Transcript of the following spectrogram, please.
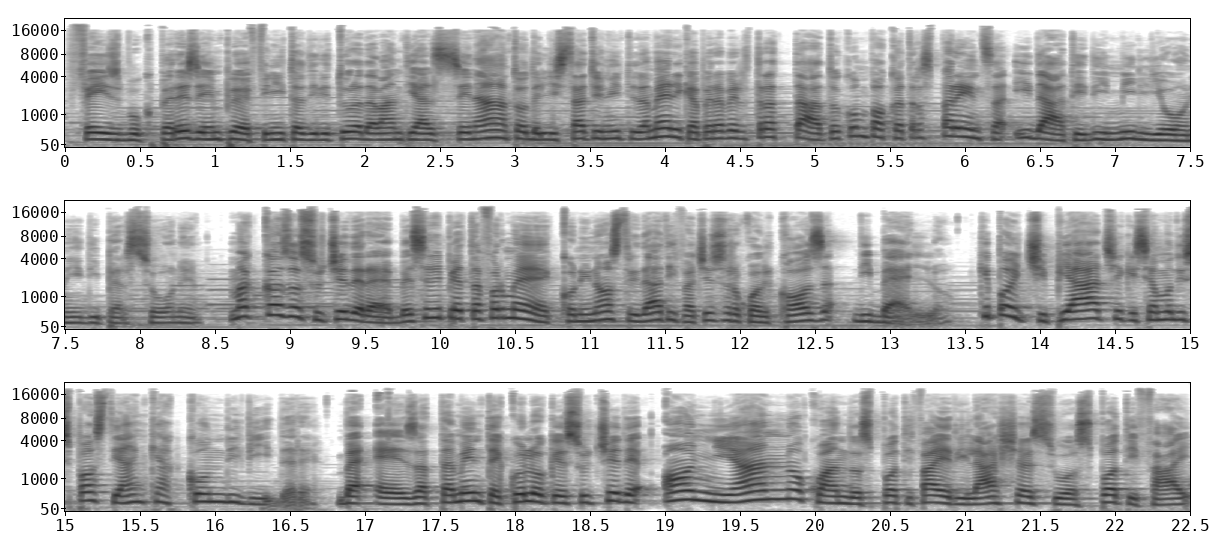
Facebook, per esempio, è finito addirittura davanti al Senato degli Stati Uniti d'America per aver trattato con poca trasparenza i dati di milioni di persone. Ma cosa succederebbe se le piattaforme con i nostri dati facessero qualcosa di bello? Che poi ci piace, che siamo disposti anche a condividere? Beh, è esattamente quello che succede ogni anno quando Spotify rilascia il suo Spotify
